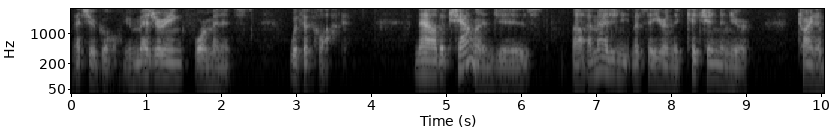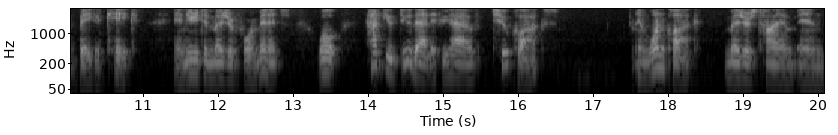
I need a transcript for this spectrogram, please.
That's your goal. You're measuring four minutes with a clock. Now the challenge is, uh, imagine, let's say you're in the kitchen and you're trying to bake a cake and you need to measure four minutes. Well, how do you do that if you have two clocks and one clock measures time in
